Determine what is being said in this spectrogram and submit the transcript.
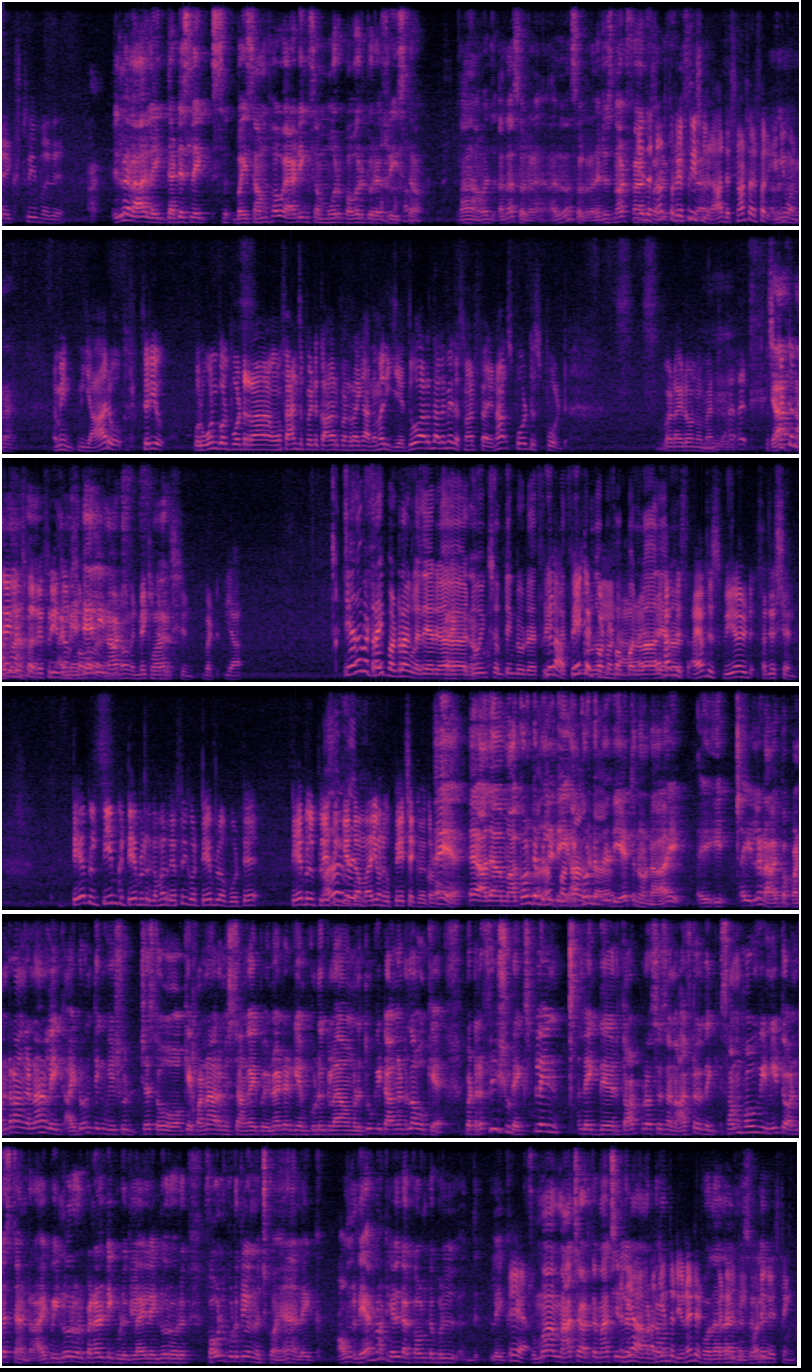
எக்ஸ்ட்ரீம் அது. இல்லடா like that is like by somehow adding some more power to referees தான். அதான் சொல்றேன். அதுதான் சொல்றேன். That is not Yeah, that's not for fair referees இல்லடா. ஐ மீன் நீ யாரோ? சரி ஒரு ஓன் கோல் போட்டுறான் உன் ஃபேன்ஸ் போயிட்டு கார்னர் பண்றாங்க. அந்த மாதிரி எதுவா இருந்தாலுமே that's not fair. ஏன்னா sport is sport but I don't know man stricter. Guidelines for referees not சொல்லுவாங்க when making a decision. But yeah. ஏதாவது ட்ரை பண்றாங்களே they're. Doing something to referee referee pay cut perform பண்ணனும்டா பண்ணலாம் I have this I have this weird suggestion table டீமுக்கு table இருக்க மாதிரி ரெஃப்ரிக்கு ஒரு டேபிள போட்டு table placing ஏத்த மாதிரி உனக்கு பே செக் வைக்கணும் அது அக்கௌண்டபிலிட்டி. அக்கௌண்டபிலிட்டி ஏத்தணும்டா. இல்லடா இப்ப பண்றாங்கன்னா like I don't think we should just oh okay பண்ண ஆரம்பிச்சிட்டாங்க. இப்போ யுனைடெட் கேம் கொடுக்கல அவங்கள தூக்கிட்டாங்கன்றலாம் okay but referee should explain like their thought process and after the somehow we need to அண்டர்ஸ்டாண்ட்ரா இப்போ இன்னொரு ஒரு பெனல்ட்டி கொடுக்கல இல்ல இன்னொரு ஒரு ஃபவுல் கொடுக்கலன்னு வச்சுக்கோங்க லைக் அவங்க they're not held accountable like. சும்மா மேட்ச் அடுத்த மேட்ச் இல்ல yeah again that united போதாதா penalty என்ன what do you சொல்லு? guys think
